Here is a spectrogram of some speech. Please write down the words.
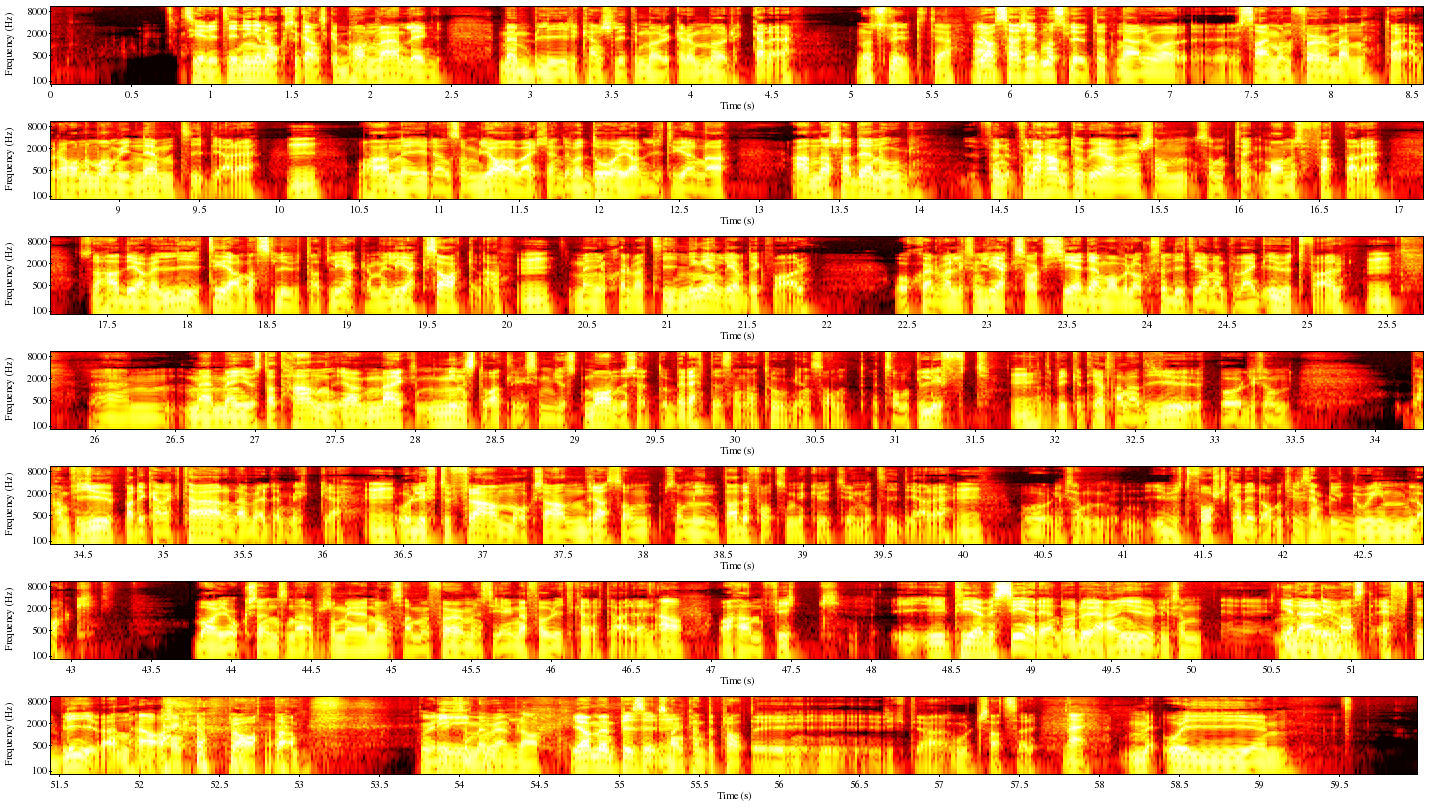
Serietidningen är också ganska barnvänlig men blir kanske lite mörkare och mörkare. Mot slutet ja. Ja, särskilt mot slutet när då eh, Simon Furman tar över. Honom har vi nämnt tidigare. Mm. Och han är ju den som jag verkligen, det var då jag lite grann, annars hade jag nog, för, för när han tog över som, som manusförfattare så hade jag väl lite grann slutat leka med leksakerna. Mm. Men själva tidningen levde kvar. Och själva liksom leksakskedjan var väl också lite grann på väg ut för. Mm. Um, men, men just att han, jag märk, minns då att liksom just manuset och berättelserna tog en sånt, ett sånt lyft. Mm. Att det fick ett helt annat djup och liksom, han fördjupade karaktärerna väldigt mycket. Mm. Och lyfte fram också andra som, som inte hade fått så mycket utrymme tidigare. Mm. Och liksom utforskade dem, till exempel Grimlock. Var ju också en sån här som är en av Summer Furmans egna favoritkaraktärer. Ja. Och han fick, i, i tv-serien då, då är han ju liksom Jättedum. närmast efterbliven. Ja. Han kan prata. Och liksom en- Grimlock. Ja men precis, Mm. han kan inte prata i, i riktiga ordsatser. Nej. Och i, eh,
